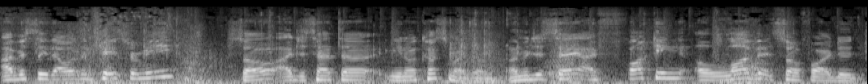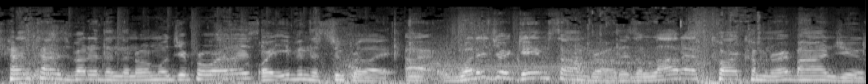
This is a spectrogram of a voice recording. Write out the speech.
obviously that wasn't the case for me. So I just had to, you know, customize them. Let me just say, I fucking love it so far, dude. 10 times better than the normal Pro Wireless or even the Super Light. All right, what is your game sound, bro? There's a loud ass car coming right behind you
